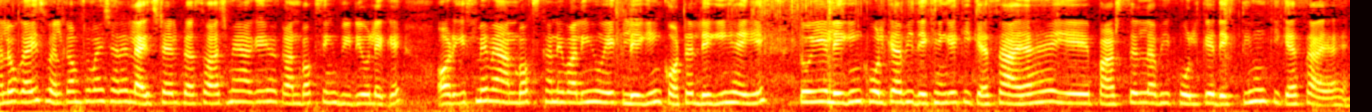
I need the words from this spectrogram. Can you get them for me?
Hello guys welcome to my channel lifestyle plus आज मैं आ गई हूँ एक अनबॉक्सिंग वीडियो लेके, और इसमें मैं अनबॉक्स करने वाली हूँ एक लेगिंग कॉटन लेगिंग है ये। तो ये लेगिंग खोल के अभी देखेंगे कि कैसा आया है। ये पार्सल अभी खोल के देखती हूँ कि कैसा आया है।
